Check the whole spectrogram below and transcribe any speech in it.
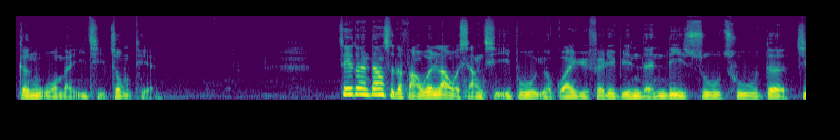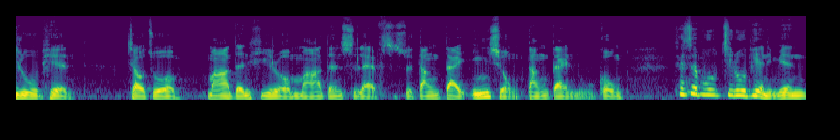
跟我们一起种田。这一段当时的访问让我想起一部有关于菲律宾人力输出的纪录片，叫做。Modern Hero, Modern Slaves 是当代英雄、当代奴工。在这部纪录片里面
